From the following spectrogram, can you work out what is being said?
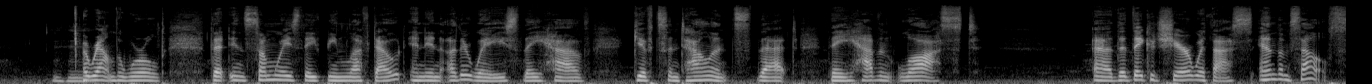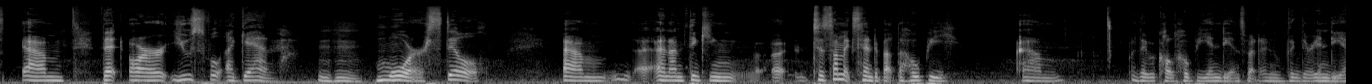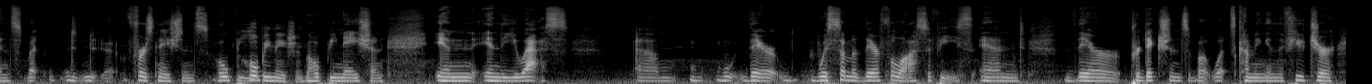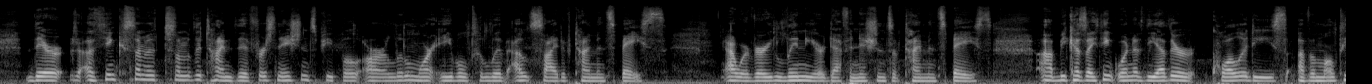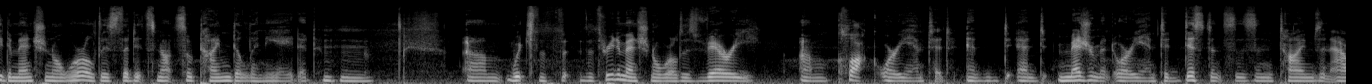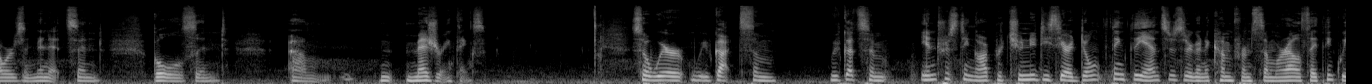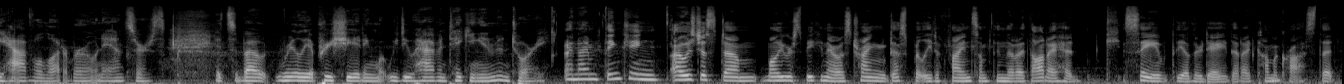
around the world that in some ways they've been left out and in other ways they have gifts and talents that they haven't lost uh, that they could share with us and themselves um, that are useful again more still. Um, and i'm thinking uh, to some extent about the hopi um, they were called Hopi Indians, but I don't think they're Indians, but First Nations Hopi Hopi Nation. Hopi Nation in in the U.S. Um, w- there with some of their philosophies and their predictions about what's coming in the future. There, I think some of some of the time the First Nations people are a little more able to live outside of time and space our very linear definitions of time and space. Uh, because I think one of the other qualities of a multidimensional world is that it's not so time delineated. Um, which the, th- the three dimensional world is very um, clock oriented and and measurement oriented, distances and times and hours and minutes and goals and um, m- measuring things. So we're we've got some we've got some interesting opportunities here. I don't think the answers are going to come from somewhere else. I think we have a lot of our own answers. It's about really appreciating what we do have and taking inventory. And I'm thinking, I was just, um, while you were speaking there, I was trying desperately to find something that I thought I had saved the other day that I'd come across that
